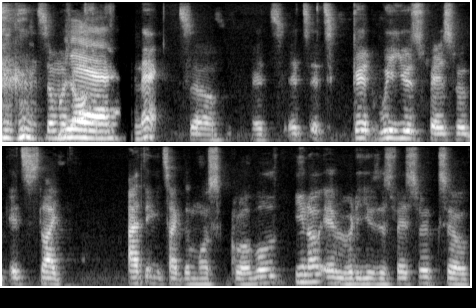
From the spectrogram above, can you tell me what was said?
so much Yeah. connect so it's it's it's good we use facebook it's like i think it's like the most global you know everybody uses facebook so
